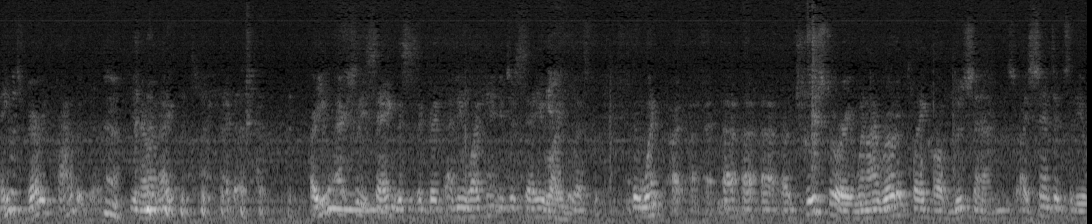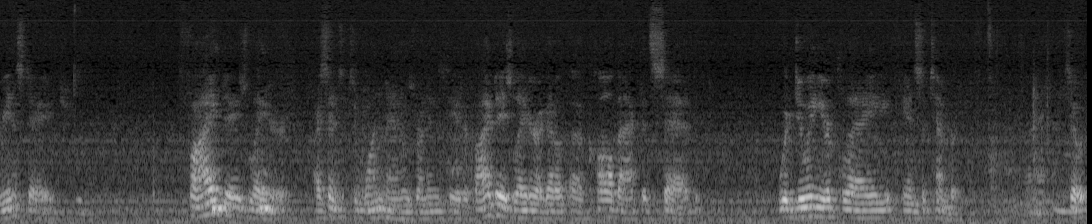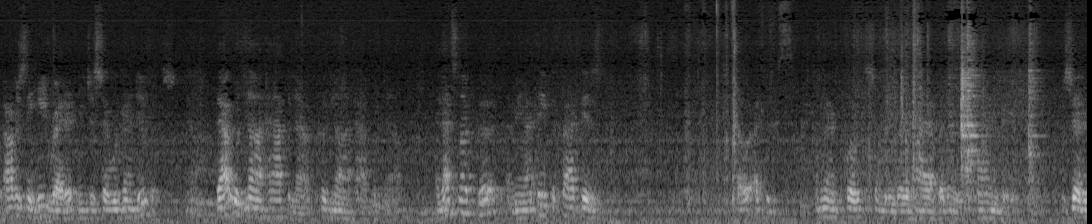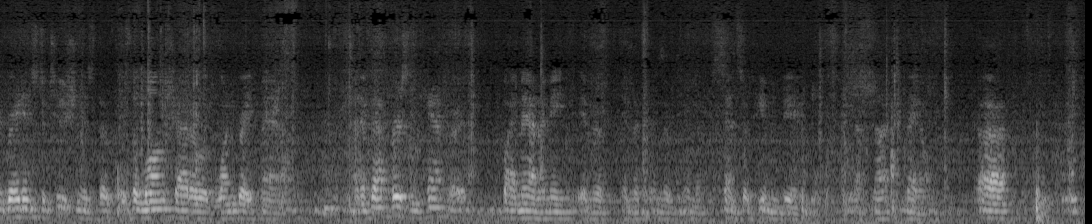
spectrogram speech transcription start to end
And he was very proud of it, you know, and I, are you actually mm. saying this is a good, I mean, why can't you just say you like it? Let's- The when, a, a, a, a, a true story, when I wrote a play called Loose Ends, I sent it to the arena stage. Five days later, I sent it to one man who was running the theater. Five days later, I got a, a call back that said, we're doing your play in September. So obviously he read it and he just said, we're going to do this. That would not happen now, could not happen now. And that's not good. I mean, I think the fact is, uh, I think, I'm going to quote somebody very high up, I think it it's Toynbee, who said, a great institution is the, is the long shadow of one great man. And if that person can't, uh, by man, I mean in the, in the, in the, in the sense of human being, not, not male. Uh,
